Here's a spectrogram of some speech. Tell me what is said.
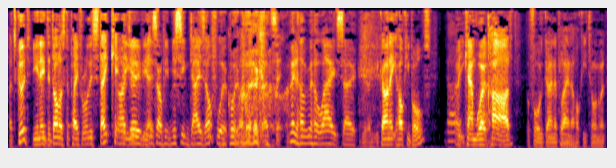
That's good. You need the dollars to pay for all this state kit. I that do you, yeah. because I'll be missing days off work, work, Well, work that's it. when I'm away. So You, know, you can't eat hockey balls, no, but you can work hard before going to play in a hockey tournament.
